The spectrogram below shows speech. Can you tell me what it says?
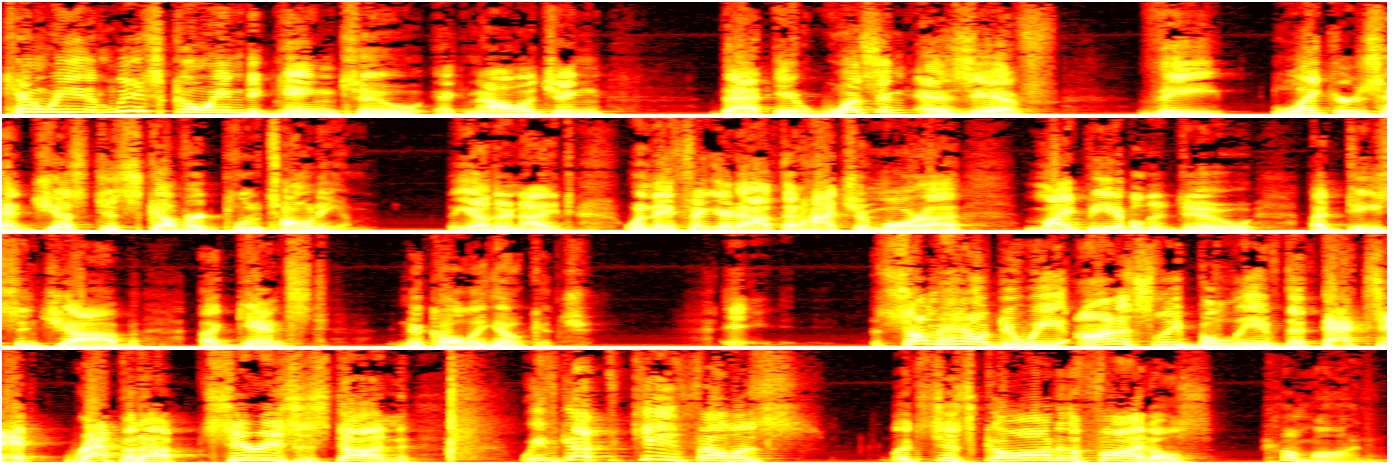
can we at least go into game two acknowledging that it wasn't as if the Lakers had just discovered plutonium the other night when they figured out that Hachimura might be able to do a decent job against Nikola Jokic? Eh, somehow do we honestly believe that that's it? Wrap it up. Series is done. We've got the key, fellas. Let's just go on to the finals. Come on.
